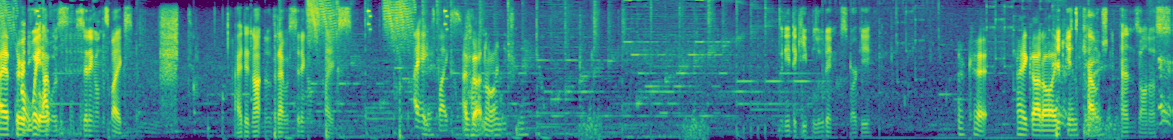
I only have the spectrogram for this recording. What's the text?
I have 30 Oh wait, I was sitting on the spikes. I did not know that I was sitting on spikes. I hate spikes. I've got all I need from there. We need to keep looting, Sparky. Okay, I got all I can Piggy's from couch depends on us.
